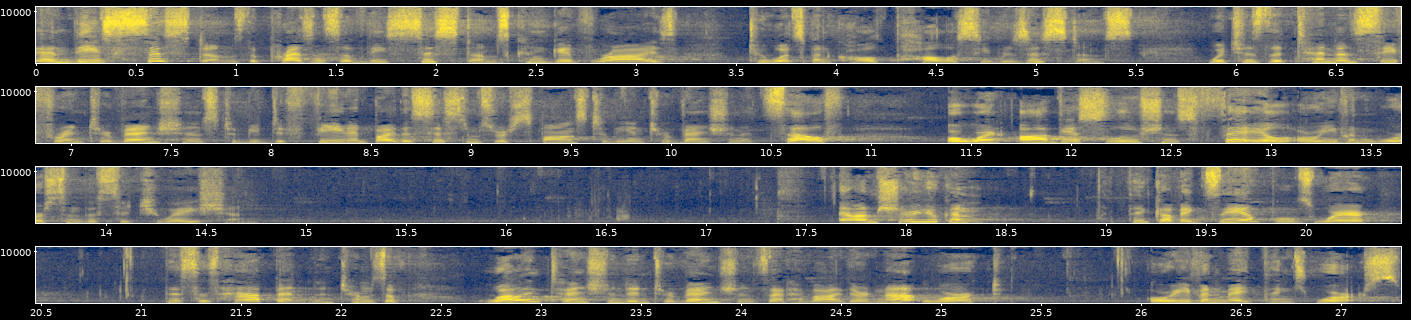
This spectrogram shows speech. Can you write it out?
and these systems, the presence of these systems can give rise to what's been called policy resistance, which is the tendency for interventions to be defeated by the system's response to the intervention itself, or when obvious solutions fail or even worsen the situation. And I'm sure you can think of examples where this has happened in terms of well intentioned interventions that have either not worked or even made things worse.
